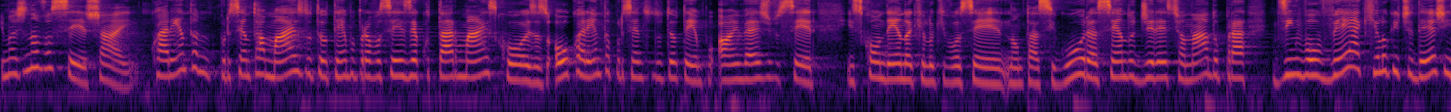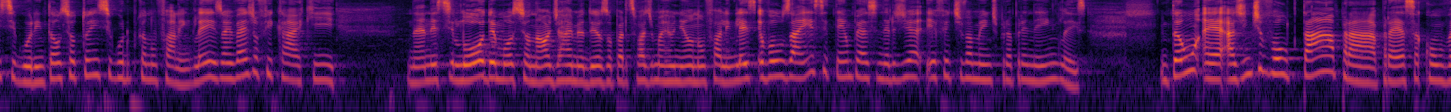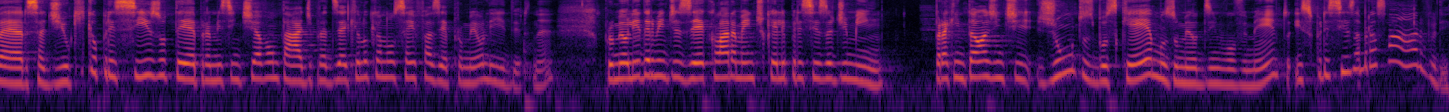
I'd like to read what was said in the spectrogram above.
Imagina você, Chay, 40% a mais do teu tempo para você executar mais coisas, ou 40% do teu tempo, ao invés de ser escondendo aquilo que você não está segura, sendo direcionado para desenvolver aquilo que te deixa inseguro. Então, se eu estou inseguro porque eu não falo inglês, ao invés de eu ficar aqui né, nesse lodo emocional de, ai meu Deus, vou participar de uma reunião, não falo inglês, eu vou usar esse tempo e essa energia efetivamente para aprender inglês. Então, é, a gente voltar para essa conversa de o que, que eu preciso ter para me sentir à vontade, para dizer aquilo que eu não sei fazer para o meu líder, né? Para o meu líder me dizer claramente o que ele precisa de mim, para que então a gente juntos busquemos o meu desenvolvimento, isso precisa abraçar a árvore.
